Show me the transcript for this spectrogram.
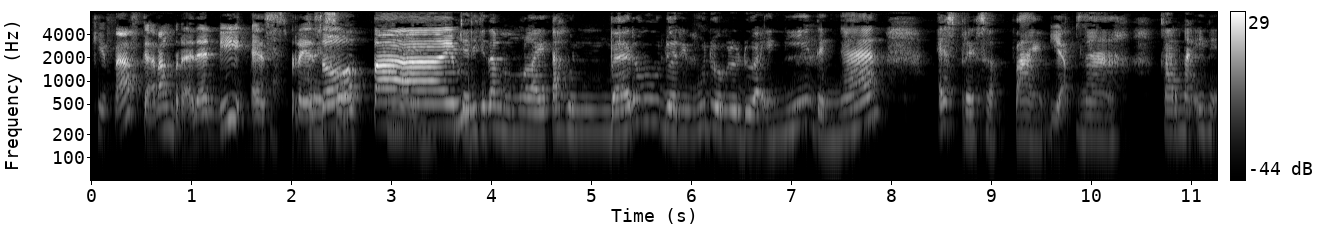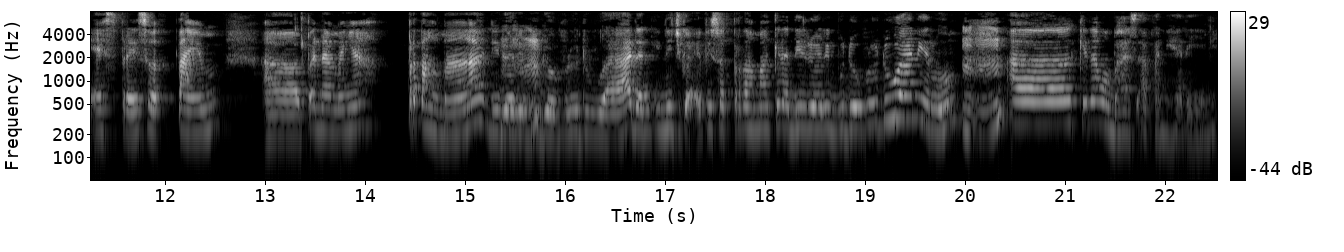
Kita sekarang berada di Espresso, Espresso Time. Jadi kita memulai tahun baru 2022 ini dengan Espresso Time Yaps. Nah karena ini Espresso Time eh, Apa namanya Pertama di Mm-mm. 2022 Dan ini juga episode pertama kita di 2022 nih Rum Mm-mm. Eh, kita mau bahas apa nih hari ini?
